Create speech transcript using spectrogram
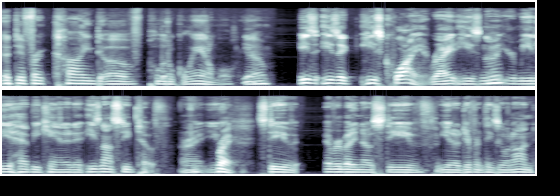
a different kind of political animal, you Yeah. know? He's, he's a, he's quiet, right? He's not Mhm. your media heavy candidate. He's not Steve Toth. All right. You- Right. Steve, everybody knows Steve, you know, different things going on.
